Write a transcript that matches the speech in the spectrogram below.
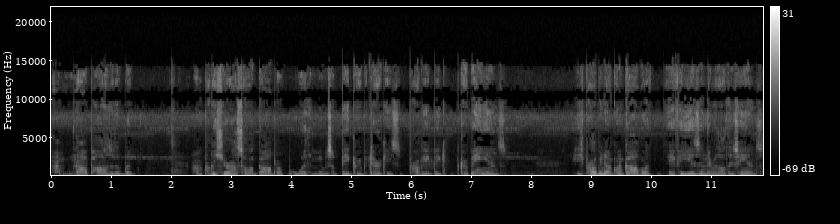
I'm not positive, but I'm pretty sure I saw a gobbler with him. It was a big group of turkeys, probably a big group of hens. He's probably not going to gobble if he is in there with all those hens.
